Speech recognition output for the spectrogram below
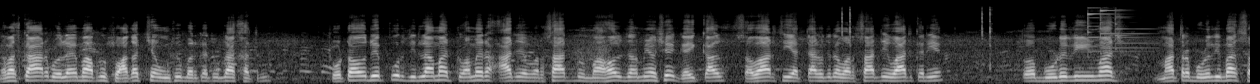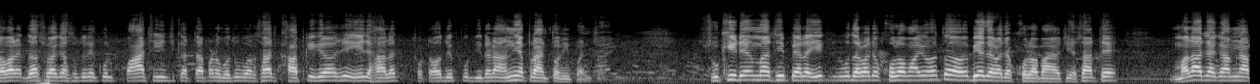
નમસ્કાર બોલાયમાં આપનું સ્વાગત છે. હું છું બરકતુલ્લા ખત્રી. છોટાઉદેપુર જિલ્લામાં ચોમેર આજે વરસાદનો માહોલ જમ્યો છે. ગઈકાલ સવારથી અત્યાર સુધીના વરસાદની વાત કરીએ તો બુડલીમાં જ, માત્ર બુડલીમાં સવારે દસ વાગ્યા સુધીને કુલ પાંચ ઇંચ કરતાં પણ વધુ વરસાદ ખાબકી ગયો છે. એ જ હાલત છોટાઉદેપુર જિલ્લાના અન્ય પ્રાંતોની પણ છે. સુખી ડેમમાંથી પહેલાં એક દરવાજો ખોલવામાં આવ્યો હતો. હવે બે દરવાજા ખોલવામાં આવ્યો છે. સાથે મલાજા ગામના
